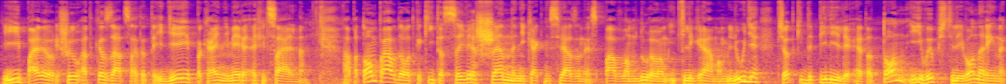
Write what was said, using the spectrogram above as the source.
И Павел решил отказаться от этой идеи, по крайней мере официально. А потом, правда, вот какие-то совершенно никак не связанные с Павлом Дуровым и Телеграмом люди все-таки допили распилили этот тон и выпустили его на рынок.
